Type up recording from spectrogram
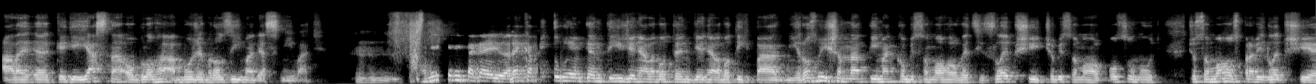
ale keď je jasná obloha a môžem rozímať a snívať. A niekedy tak aj rekapitulujem ten týždeň, alebo ten deň, alebo tých pár dní. Rozmýšľam nad tým, ako by som mohol veci zlepšiť, čo by som mohol posunúť, čo som mohol spraviť lepšie,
